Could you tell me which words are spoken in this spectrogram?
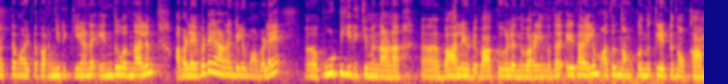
ശക്തമായിട്ട് പറഞ്ഞിരിക്കുകയാണ്. എന്തു വന്നാലും അവൾ എവിടെയാണെങ്കിലും അവളെ പൂട്ടിയിരിക്കുമെന്നാണ് ബാലയുടെ വാക്കുകൾ എന്ന് പറയുന്നത്. ഏതായാലും അത് നമുക്കൊന്ന് കേട്ടു നോക്കാം.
